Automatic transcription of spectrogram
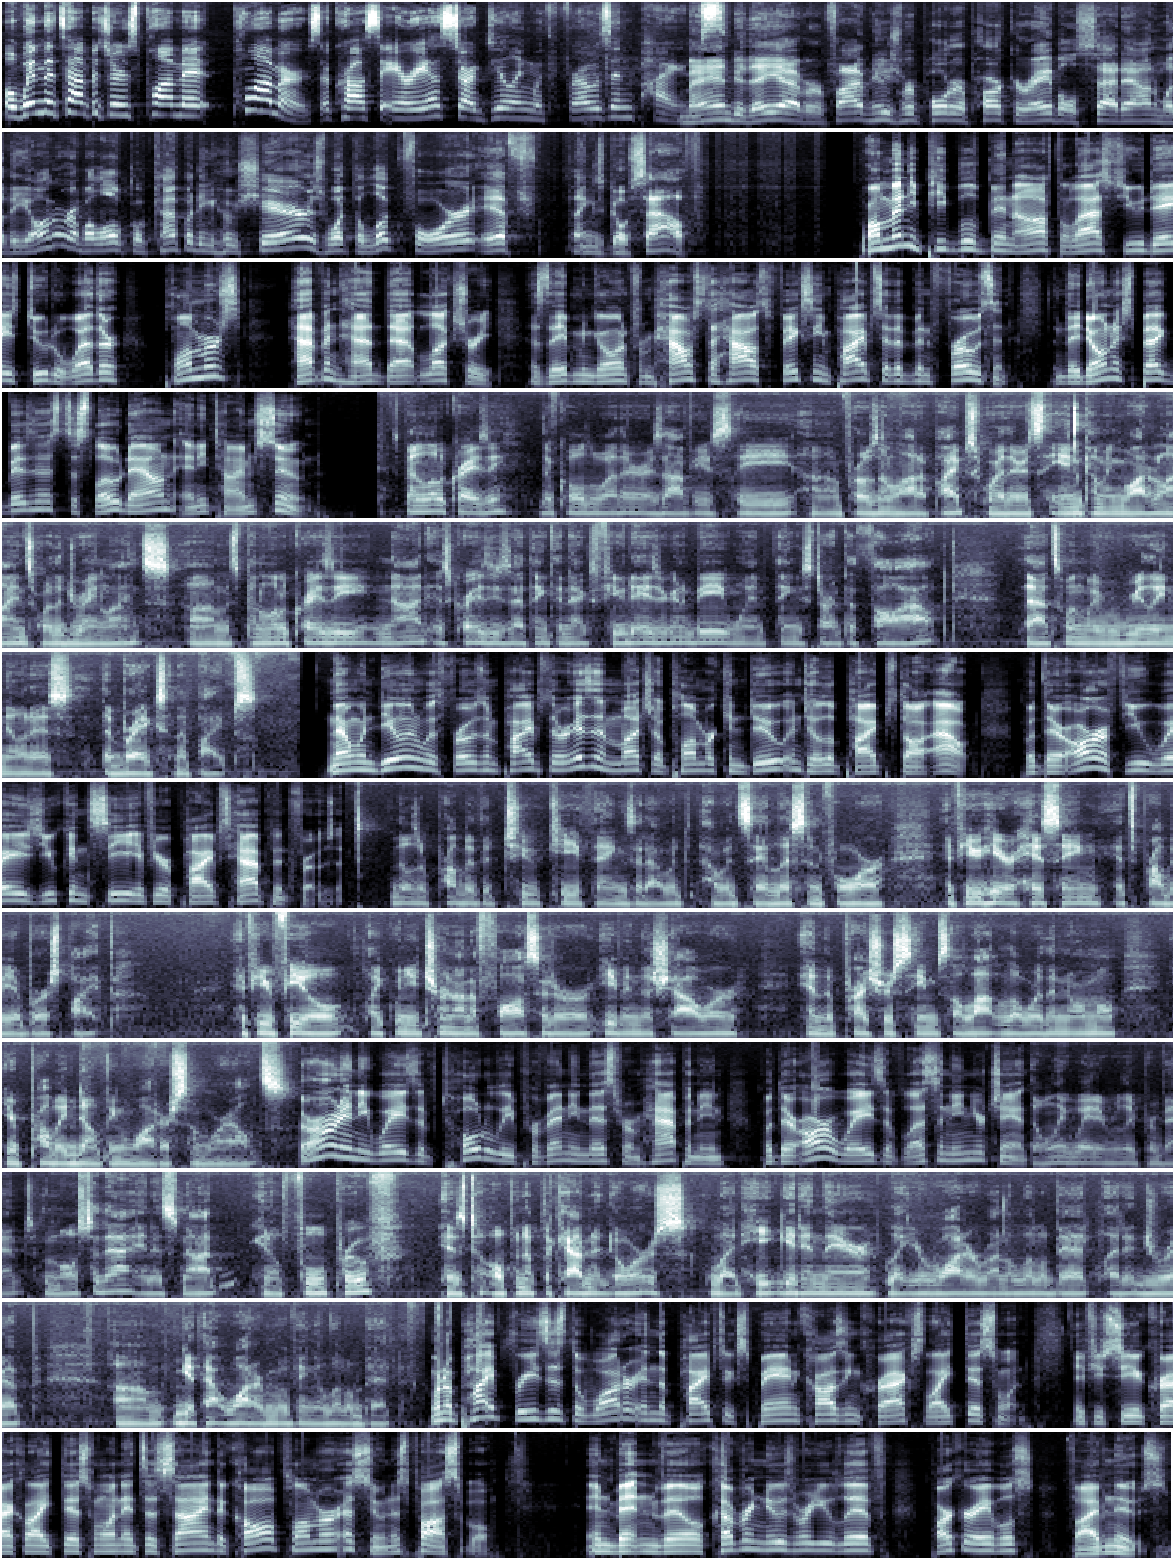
Well, when the temperatures plummet, plumbers across the area start dealing with frozen pipes. Man, do they ever. 5 News reporter Parker Abels sat down with the owner of a local company who shares what to look for if things go south. While many people have been off the last few days due to weather, plumbers haven't had that luxury as they've been going from house to house fixing pipes that have been frozen, and they don't expect business to slow down anytime soon. It's been a little crazy. The cold weather has obviously uh, frozen a lot of pipes, whether it's the incoming water lines or the drain lines. Um, it's been a little crazy, not as crazy as I think the next few days are going to be when things start to thaw out. That's when we really notice the breaks in the pipes. Now, when dealing with frozen pipes, there isn't much a plumber can do until the pipes thaw out, but there are a few ways you can see if your pipes have been frozen. Those are probably the two key things that I would I would say listen for. If you hear hissing, it's probably a burst pipe. If you feel like when you turn on a faucet or even the shower and the pressure seems a lot lower than normal, you're probably dumping water somewhere else. There aren't any ways of totally preventing this from happening, but there are ways of lessening your chance. The only way to really prevent most of that, and it's not, you know, foolproof, is to open up the cabinet doors, let heat get in there, let your water run a little bit, let it drip um, get that water moving a little bit. When a pipe freezes, the water in the pipes expand, causing cracks like this one. If you see a crack like this one, it's a sign to call a plumber as soon as possible. In Bentonville, covering news where you live, Parker Abels, 5 News.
